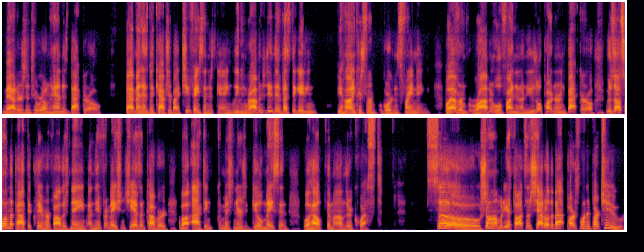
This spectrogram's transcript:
matters into her own hand as Batgirl. Batman has been captured by Two Face and his gang, leaving Robin to do the investigating behind Christopher Gordon's framing. However, Robin will find an unusual partner in Batgirl, who is also on the path to clear her father's name, and the information she has uncovered about acting commissioners Gil Mason will help them on their quest. So, Sean, what are your thoughts of Shadow of the Bat, parts one and part two?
